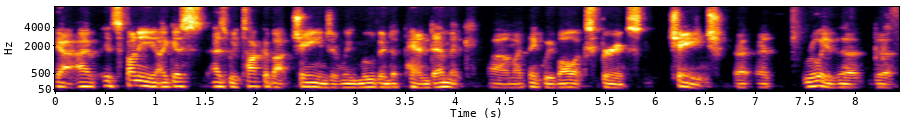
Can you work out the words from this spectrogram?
Yeah I, it's funny i guess as we talk about change and we move into pandemic um, i think we've all experienced change at, at really the, the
